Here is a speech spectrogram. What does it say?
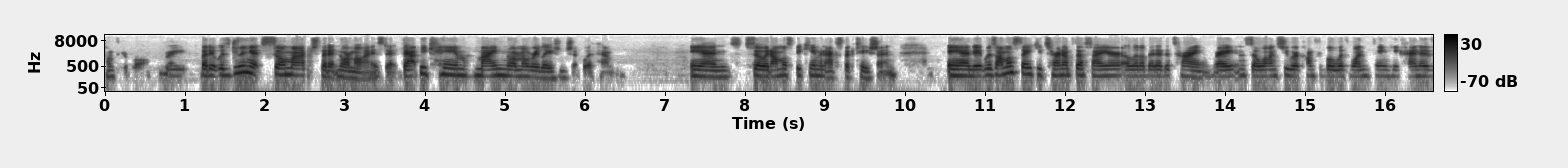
comfortable. Right. But it was doing it so much that it normalized it. That became my normal relationship with him. And so it almost became an expectation. And it was almost like you turn up the fire a little bit at a time right? And so once you were comfortable with one thing he kind of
